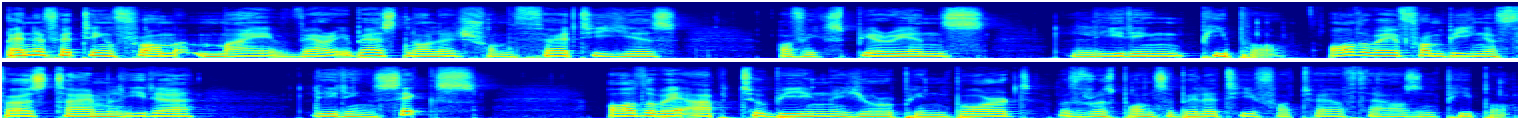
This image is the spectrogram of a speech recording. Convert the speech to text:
benefiting from my very best knowledge from 30 years of experience leading people, all the way from being a first time leader, leading six, all the way up to being a European board with responsibility for 12,000 people.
